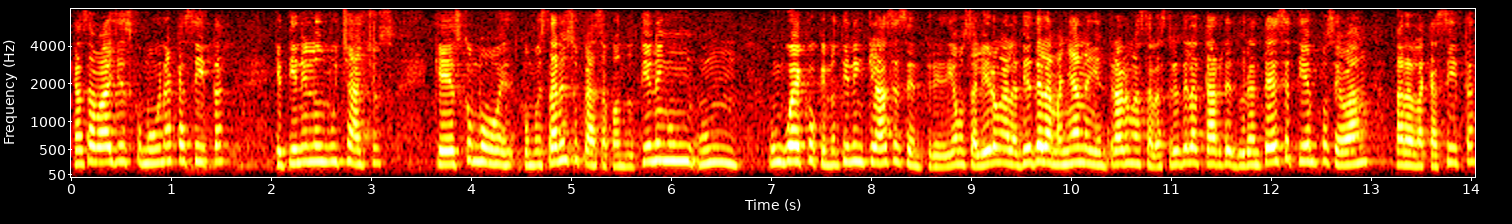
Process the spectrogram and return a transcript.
Casa Valle es como una casita que tienen los muchachos que es como, como estar en su casa, cuando tienen un, un, un, hueco, que no tienen clases entre, digamos, salieron a las 10 de la mañana y entraron hasta las 3 de la tarde, durante ese tiempo se van para la casita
